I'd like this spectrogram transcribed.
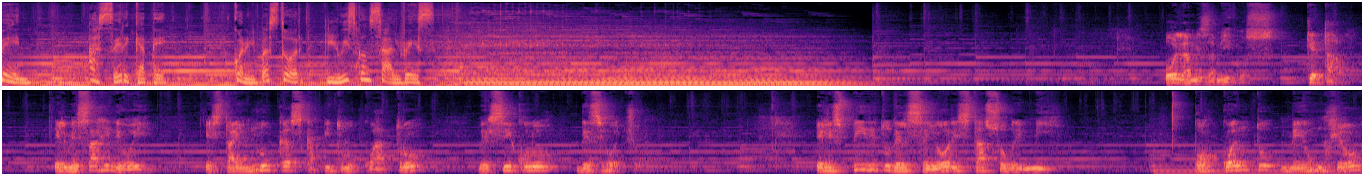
Ven, acércate con el pastor Luis González. Hola mis amigos, ¿qué tal? El mensaje de hoy está en Lucas capítulo 4, versículo 18. El Espíritu del Señor está sobre mí, por cuanto me ungió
